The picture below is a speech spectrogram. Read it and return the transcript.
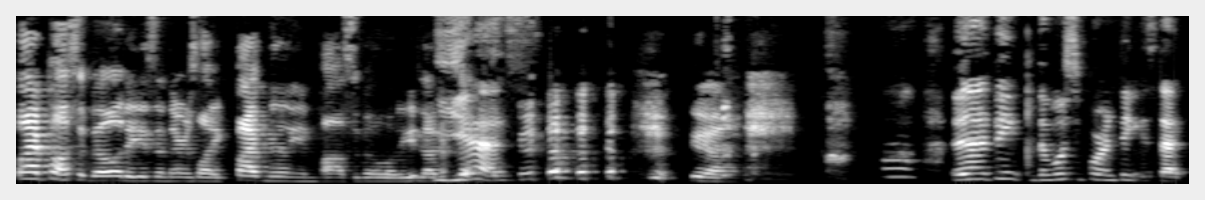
five possibilities and there's like five million possibilities. I don't know. Yes. yeah. and I think the most important thing is that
